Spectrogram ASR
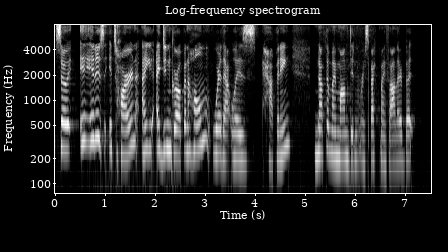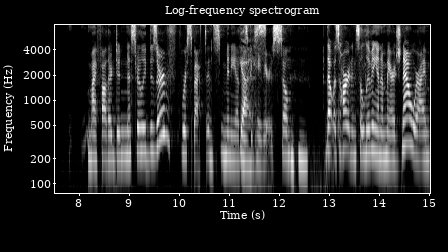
So it, it is it's hard. I, I didn't grow up in a home where that was happening. Not that my mom didn't respect my father, but my father didn't necessarily deserve respect in many of Yes. his behaviors. So mm-hmm. that was hard. And so living in a marriage now where I'm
